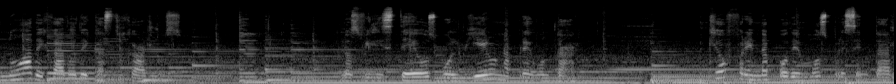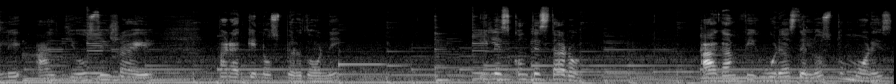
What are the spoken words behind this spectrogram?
no ha dejado de castigarlos. Los filisteos volvieron a preguntar, ¿qué ofrenda podemos presentarle al Dios de Israel para que nos perdone? Y les contestaron, hagan figuras de los tumores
